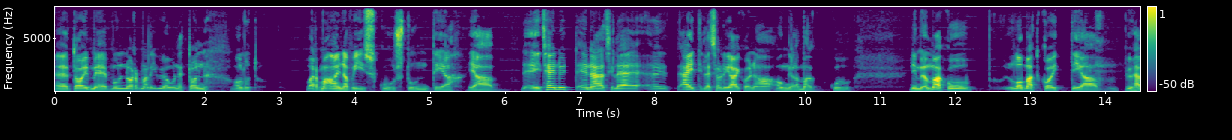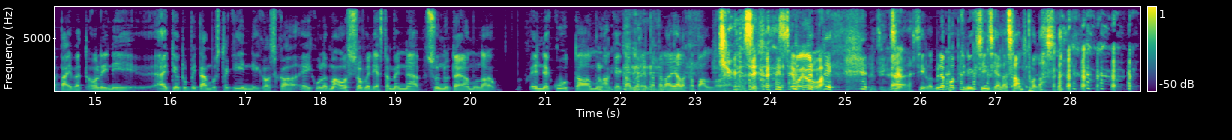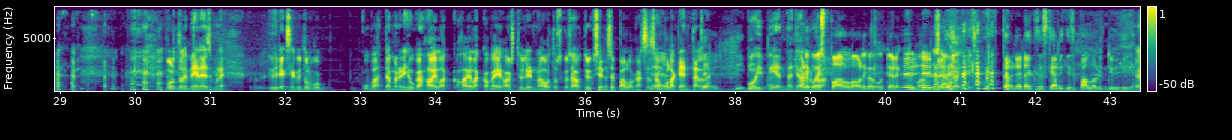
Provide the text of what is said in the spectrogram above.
ö, toimeen. Mun normaali yöunet on ollut varmaan aina 5-6 tuntia, ja ei se nyt enää sille äitille se oli aikoinaan ongelma, kun nimenomaan kun lomat koitti ja pyhäpäivät oli, niin äiti joutui pitämään musta kiinni, koska ei kuulemma ole soveliasta mennä sunnuntai mulla ennen kuutta aamulla hakee kavereita pelaa jalkapalloa. Se, se voi olla. Ja silloin minä potkin yksin siellä Sampolassa. Mulla tuli mieleen semmoinen 90-luvun kuva, tämmöinen hiukan hailakka, hailakka veihaustyylinen autos, kun sä oot yksinä se pallon kanssa Sampola kentällä. Se- niin- Voi niin- pientä Oliko jarnaa. edes pallo, oliko joku tölkki? Todennäköisesti ainakin se pallo oli tyhjä.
